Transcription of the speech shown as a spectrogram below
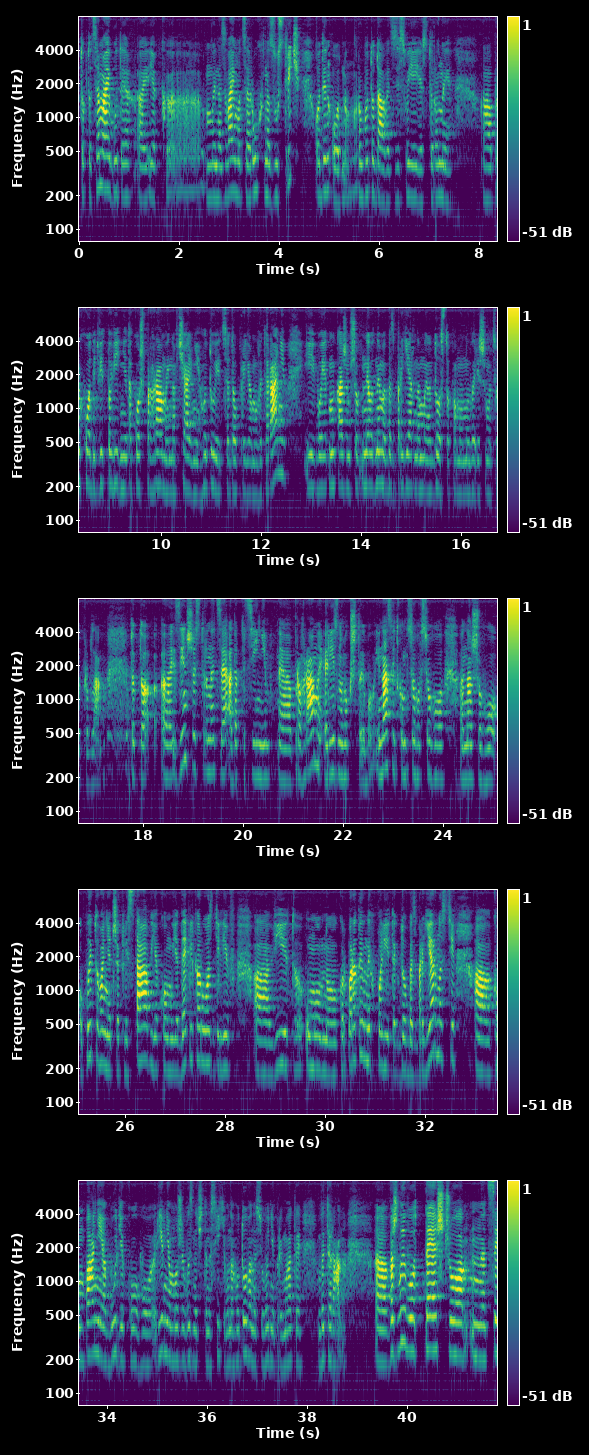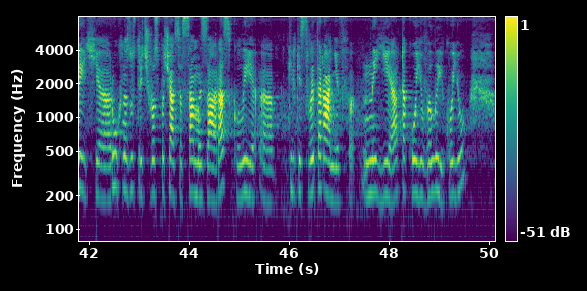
Тобто, це має бути е, як е, ми називаємо це рух назустріч один одному. Роботодавець зі своєї сторони е, проходить відповідні також програми і навчальні, готується до прийому ветеранів. І бо як ми кажемо, що не одними безбар'єрними доступами ми вирішимо цю проблему. Тобто, е, з іншої сторони, це адаптаційні е, програми різного кштибу. І наслідком цього всього е, нашого опитування чек-ліста, в якому є декілька розділів від умовно корпоративних політик до безбар'єрності, компанія будь-якого рівня може визначити наскільки вона готова на сьогодні приймати ветерана. Важливо те, що цей рух назустріч розпочався саме зараз, коли кількість ветеранів не є такою великою.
